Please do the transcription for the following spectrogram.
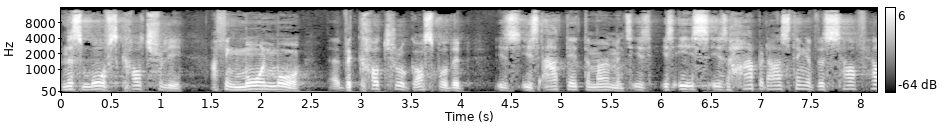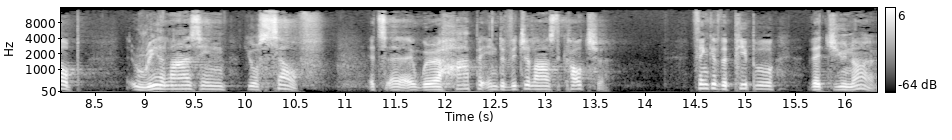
and this morphs culturally. I think more and more, uh, the cultural gospel that is, is out there at the moment is, is, is, is a hybridized thing of the self help, realizing yourself. It's we're a hyper individualized culture. Think of the people that you know.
